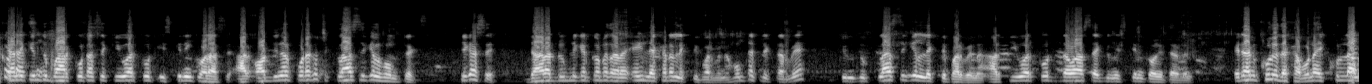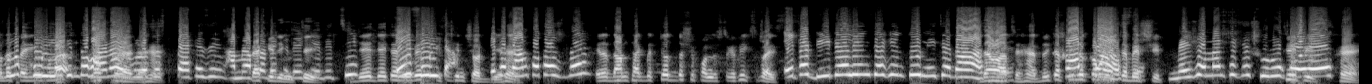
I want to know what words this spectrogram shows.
এখানে কিন্তু বারকোড আছে কিউআর কোড স্ক্রিনিং করা আছে। আর অরিজিনাল প্রোডাক্ট হচ্ছে ক্লাসিক্যাল হোমটেক্স ঠিক আছে? যারা ডুপ্লিকেট করবে তারা এই লেখাটা লিখতে পারবে না। হোমটেক্স লিখতে পারবে কিন্তু ক্লাসিক্যাল লিখতে পারবে না। আর কিউআর কোড দেওয়া আছে একদম স্ক্রিন করে দিতে পারবেন। এটা আমি খুলে দেখাবো না এই খুললে আমাদের প্যাকেজিং খুললে কিন্তু হয় না এগুলো জাস্ট প্যাকেজিং আমি আপনাদেরকে দেখিয়ে দিচ্ছি। যে যেটা নেবে স্ক্রিনশট দিয়ে। এটা দাম কত আসবে? এটার দাম থাকবে 1450 টাকা ফিক্স প্রাইস এটা ডিটেইলিংটা কিন্তু নিচে দেওয়া আছে। দেওয়া আছে হ্যাঁ দুইটা পিলো কভার একটা বেডশিট মেজারমেন্ট থেকে শুরু করে হ্যাঁ।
